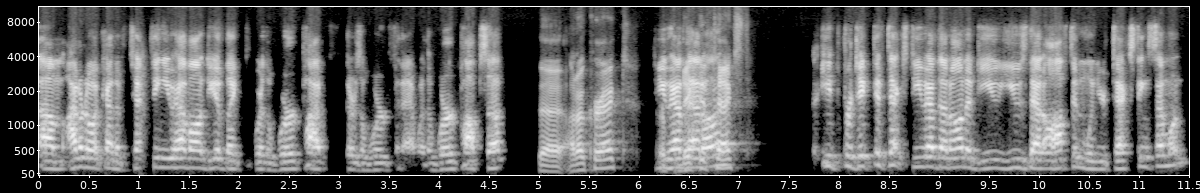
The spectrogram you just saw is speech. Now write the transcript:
um, I don't know what kind of texting you have on. Do you have like where the word pop? There's a word for that, where the word pops up. The autocorrect. Do you have that on? Text. Predictive text. Do you have that on, and do you use that often when you're texting someone?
